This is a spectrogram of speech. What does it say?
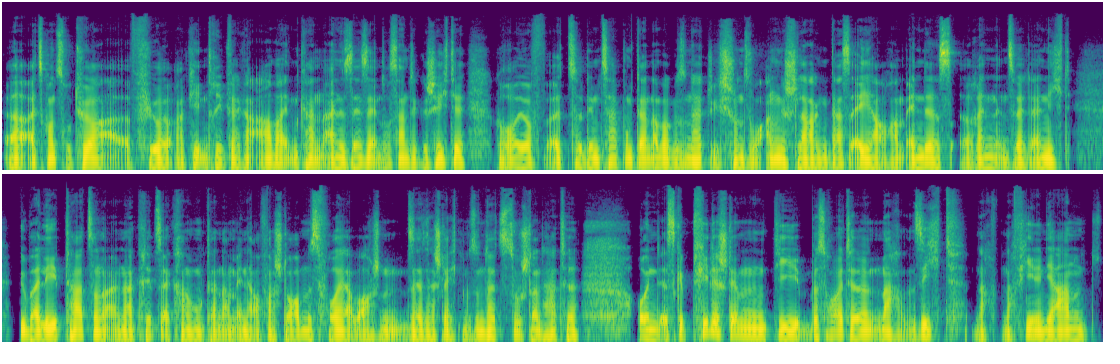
äh, als Konstrukteur äh, für Raketentriebwerke arbeiten kann. Eine sehr, sehr interessante Geschichte. Korolev äh, zu dem Zeitpunkt dann aber gesundheitlich schon so angeschlagen, dass er ja auch am Ende das Rennen ins Weltall nicht überlebt hat, sondern an einer Krebserkrankung dann am Ende auch verstorben ist, vorher aber auch schon einen sehr, sehr schlechten Gesundheitszustand hatte. Und es gibt viele Stimmen, die bis heute nach Sicht, nach, nach vielen Jahren und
